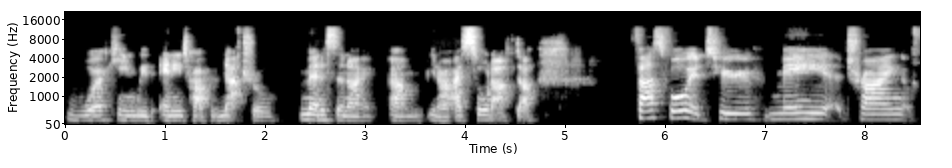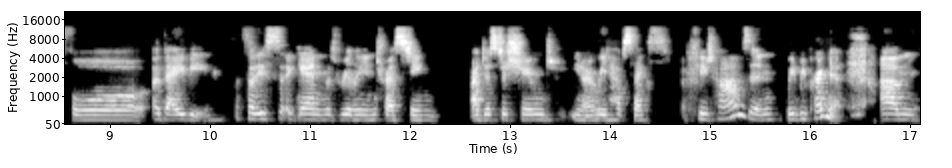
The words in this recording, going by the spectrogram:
working with any type of natural medicine I, um, you know, I sought after. Fast forward to me trying for a baby. So this again was really interesting I just assumed, you know, we'd have sex a few times and we'd be pregnant. Um,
